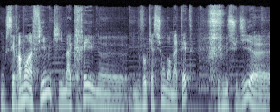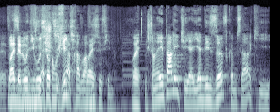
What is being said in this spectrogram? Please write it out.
Donc c'est vraiment un film qui m'a créé une, une vocation dans ma tête. Et je me suis dit, euh, Ouais, au niveau a changé après avoir ouais. vu ce film. Ouais. Je t'en avais parlé qu'il y, a- il y a des œuvres comme ça qui,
